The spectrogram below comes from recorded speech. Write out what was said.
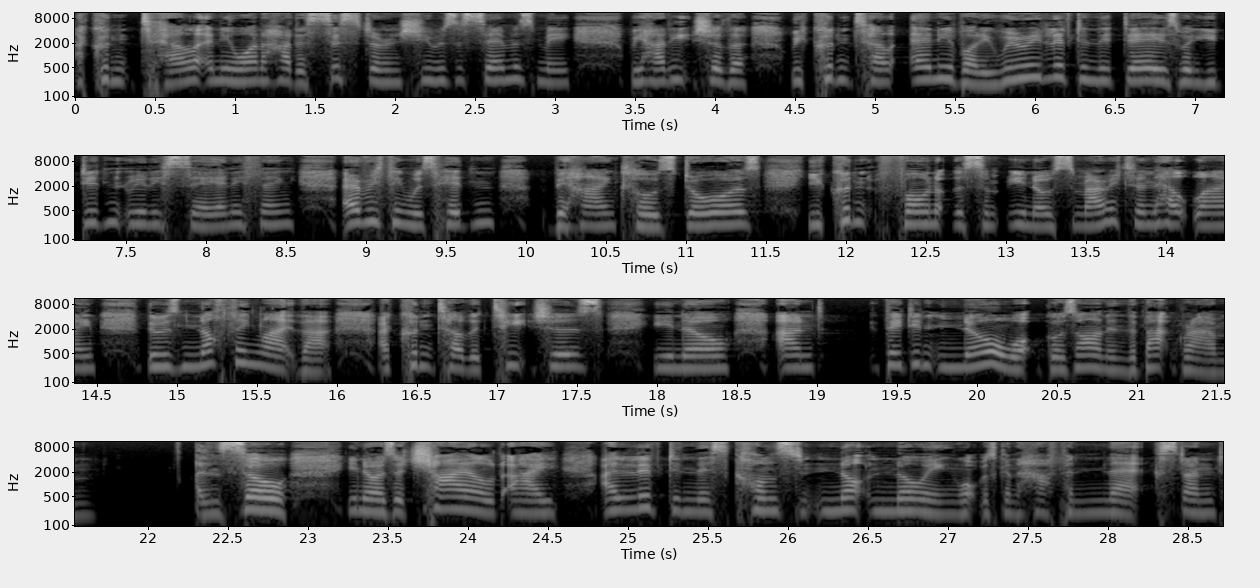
I couldn't tell anyone. I had a sister and she was the same as me. We had each other. We couldn't tell anybody. We really lived in the days when you didn't really say anything. Everything was hidden behind closed doors. You couldn't phone up the you know Samaritan helpline. There was nothing like that. I couldn't tell the teachers, you know, and they didn't know what goes on in the background. And so, you know, as a child, I, I lived in this constant not knowing what was going to happen next and,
